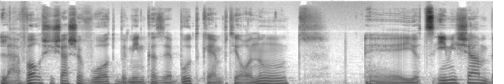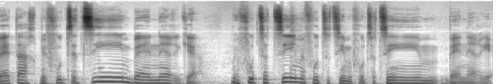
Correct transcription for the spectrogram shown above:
לעבור שישה שבועות במין כזה בוטקאמפ, טירונות, יוצאים משם בטח מפוצצים באנרגיה. מפוצצים, מפוצצים, מפוצצים באנרגיה.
